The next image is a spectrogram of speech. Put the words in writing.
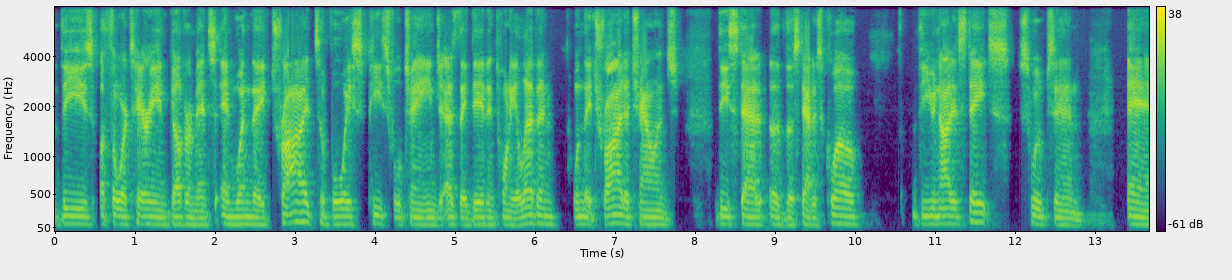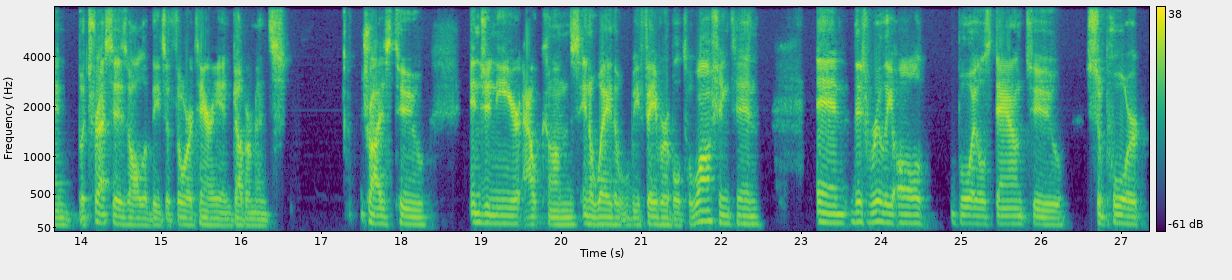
these authoritarian governments. And when they tried to voice peaceful change, as they did in 2011, when they try to challenge the, stat- uh, the status quo, the United States swoops in and buttresses all of these authoritarian governments, tries to engineer outcomes in a way that will be favorable to Washington. And this really all boils down to support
